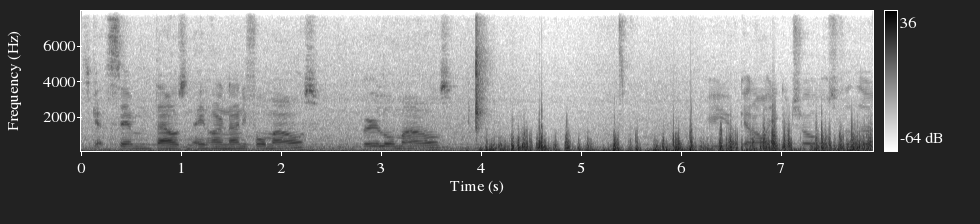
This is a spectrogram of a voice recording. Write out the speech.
It's got 7,894 miles. Very low miles. You've got all your controls for the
